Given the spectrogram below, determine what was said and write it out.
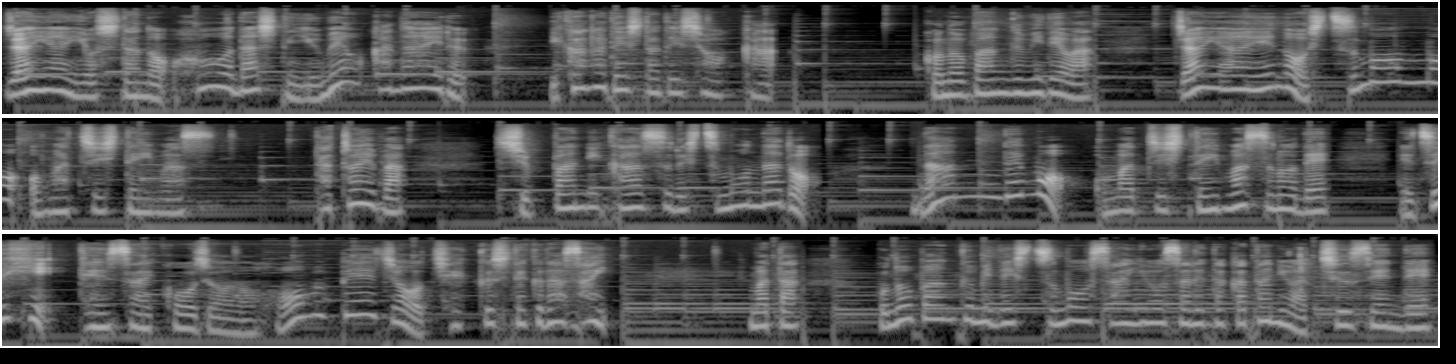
ジャイアン吉田の本を出して夢を叶える。いかがでしたでしょうか？この番組ではジャイアンへの質問もお待ちしています。例えば出版に関する質問など何でもお待ちしていますのでえぜひ天才工場のホームページをチェックしてください。またこの番組で質問を採用された方には抽選で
